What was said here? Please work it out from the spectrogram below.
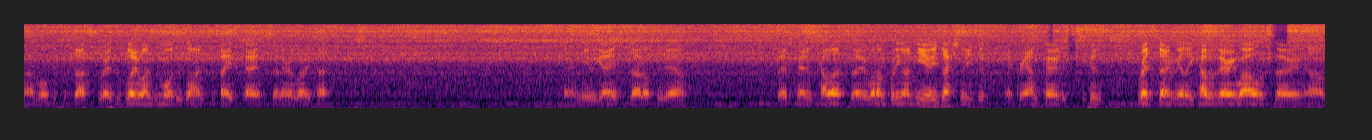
uh, more bits of dust, whereas the blue ones are more designed for base coat, so they're a low tack. And here we go, start off with our first base coat of colour. So what I'm putting on here is actually just a ground coat. It's because reds don't really cover very well. So um,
